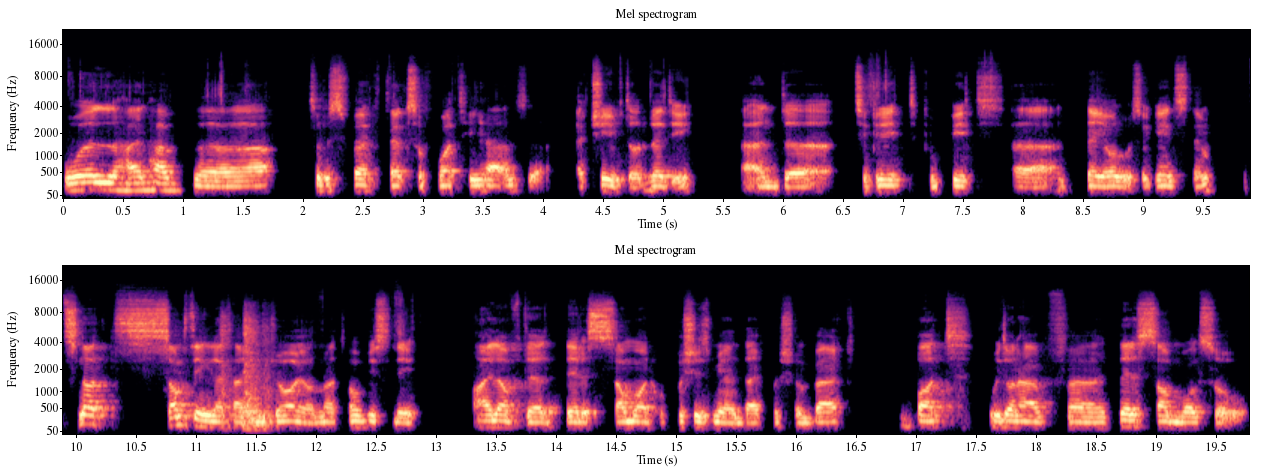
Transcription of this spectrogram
Well, I'll have uh, to respect Tekkz of what he has uh, achieved already, and uh, it's great to compete uh, and play always against him it's not something that I enjoy or not. Obviously, I love that there is someone who pushes me and I push him back. But we don't have, uh, there is some also,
